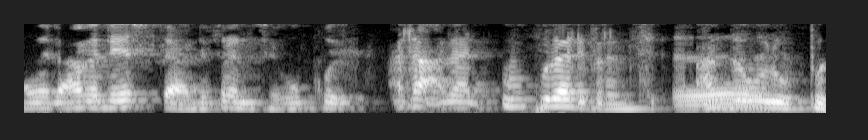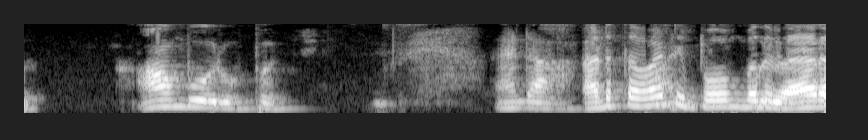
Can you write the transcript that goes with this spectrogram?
அது அந்த டேஸ்ட் தான் டிஃபரன்ஸ் உப்பு. அதான் அதான் உப்பு தான் டிஃபரன்ஸ் அந்த ஒரு உப்பு. ஆம்பூர் உப்பு. அடுத்த வாட்டி போகும்போது வேற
